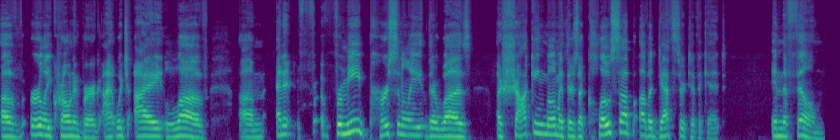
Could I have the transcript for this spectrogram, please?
of early Cronenberg, which I love. Um, and it for me personally, there was a shocking moment. There's a close up of a death certificate in the film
